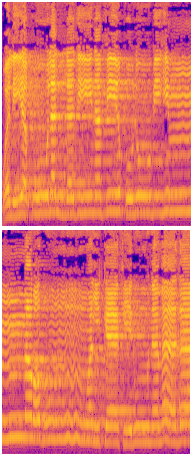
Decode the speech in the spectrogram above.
وليقول الذين في قلوبهم مرض والكافرون ماذا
